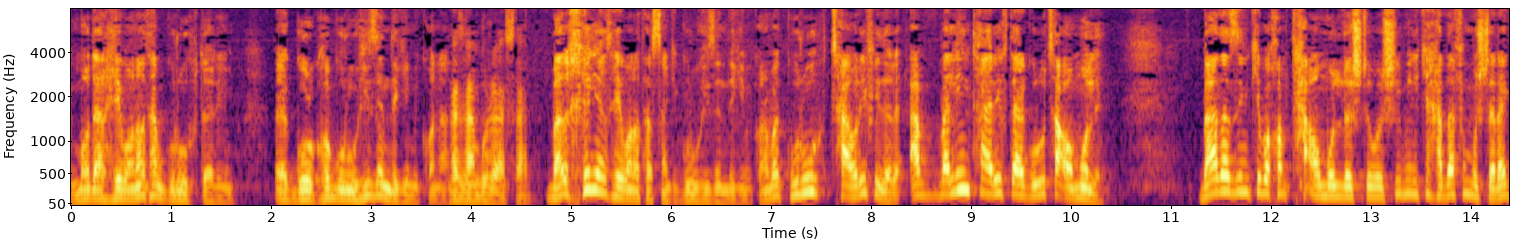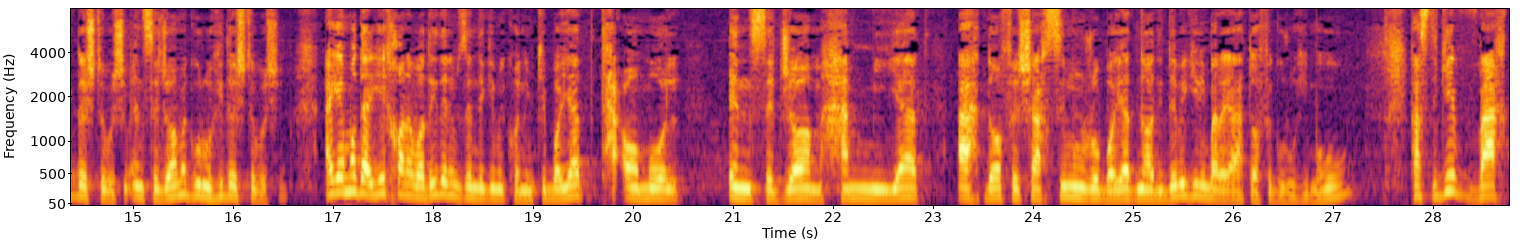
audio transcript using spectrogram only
ما در حیوانات هم گروه داریم. گرگ ها گروهی زندگی می‌کنن. و زنبور اصل برای خیلی از حیوانات هستن که گروهی زندگی می‌کنن و گروه تعریفی داره. اولین تعریف در گروه تعامله. بعد از اینکه بخوام تعامل داشته باشیم اینه که هدف مشترک داشته باشیم انسجام گروهی داشته باشیم. اگر ما در یک خانواده داریم زندگی می‌کنیم که باید تعامل انسجام همیت اهداف شخصیمون رو باید نادیده بگیریم برای اهداف گروهیمون. پس دیگه وقت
